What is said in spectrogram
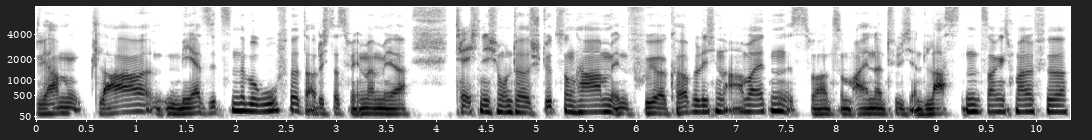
wir haben klar mehr sitzende Berufe, dadurch, dass wir immer mehr technische Unterstützung haben in früher körperlichen Arbeiten. Ist zwar zum einen natürlich entlastend, sage ich mal, für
